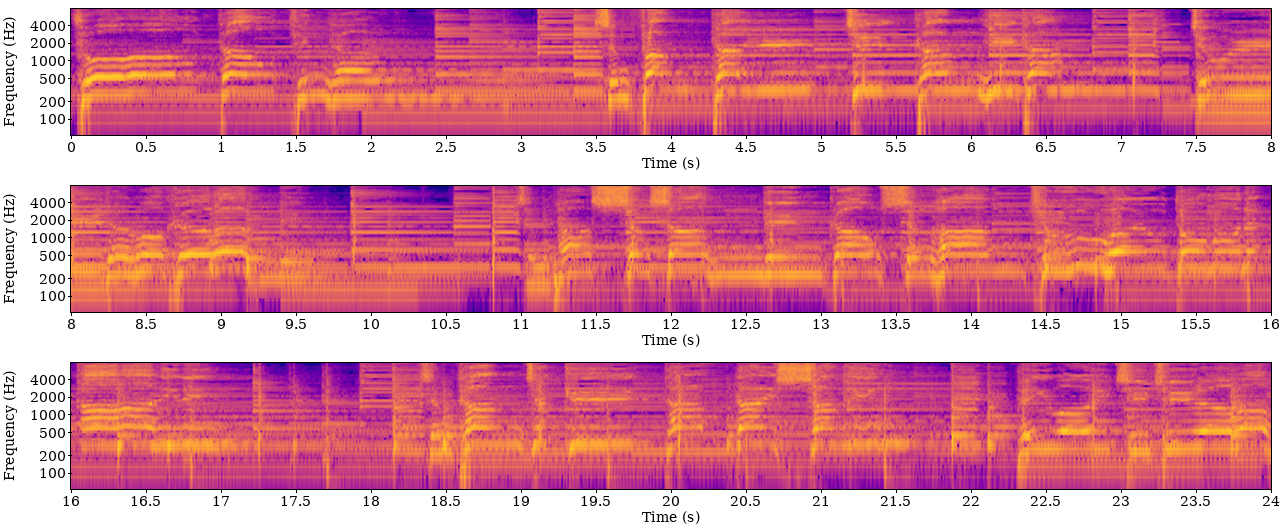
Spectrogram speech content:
坐到天亮。想放爬上山顶高声喊出我有多么的爱你，想弹着吉他带上你，陪我一起去流浪，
